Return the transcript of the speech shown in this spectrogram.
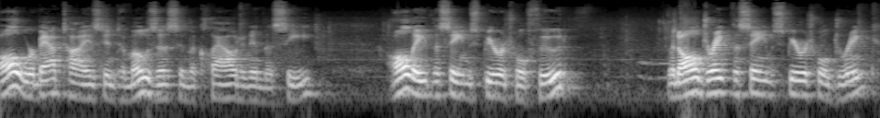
all were baptized into Moses in the cloud and in the sea. All ate the same spiritual food, and all drank the same spiritual drink,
